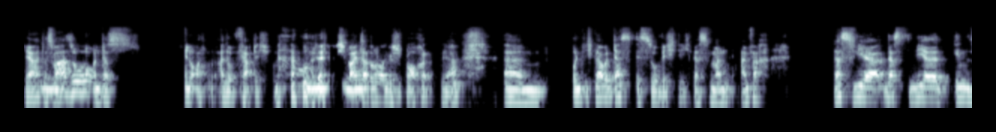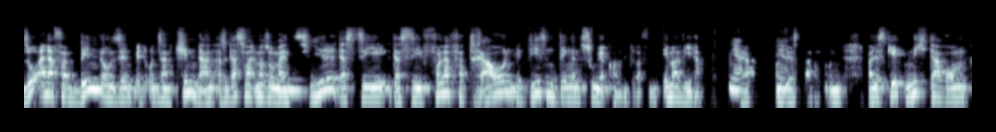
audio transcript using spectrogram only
ja, das war mhm. so und das in Ordnung, also fertig. Wurde mhm. nicht weiter darüber gesprochen, ja. Ähm, und ich glaube, das ist so wichtig, dass man einfach dass wir, dass wir in so einer Verbindung sind mit unseren Kindern. Also das war immer so mein mhm. Ziel, dass sie, dass sie voller Vertrauen mit diesen Dingen zu mir kommen dürfen. Immer wieder. Ja. ja? Und, ja. und weil es geht nicht darum,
